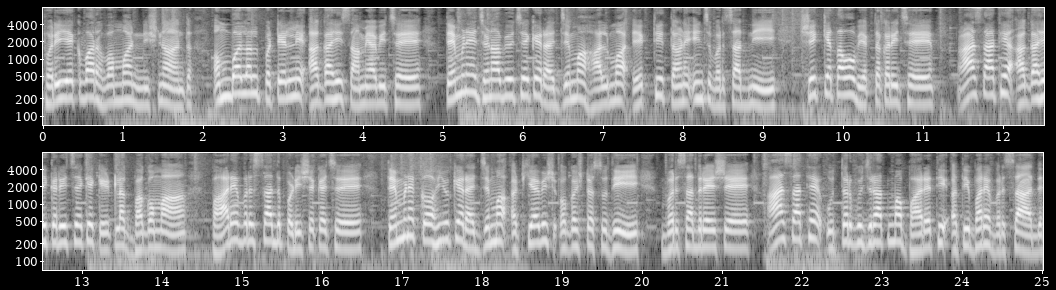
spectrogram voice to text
ફરી એકવાર હવામાન નિષ્ણાંત અંબાલાલ પટેલની આગાહી સામે આવી છે. તેમણે જણાવ્યું છે કે રાજ્યમાં હાલમાં એકથી ત્રણ ઇંચ વરસાદની શક્યતાઓ વ્યક્ત કરી છે. આ સાથે આગાહી કરી છે કે કેટલાક ભાગોમાં ભારે વરસાદ પડી શકે છે. તેમણે કહ્યું કે રાજ્યમાં અઠ્યાવીસ ઓગસ્ટ સુધી વરસાદ રહેશે. આ સાથે ઉત્તર ગુજરાતમાં ભારેથી અતિભારે વરસાદ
